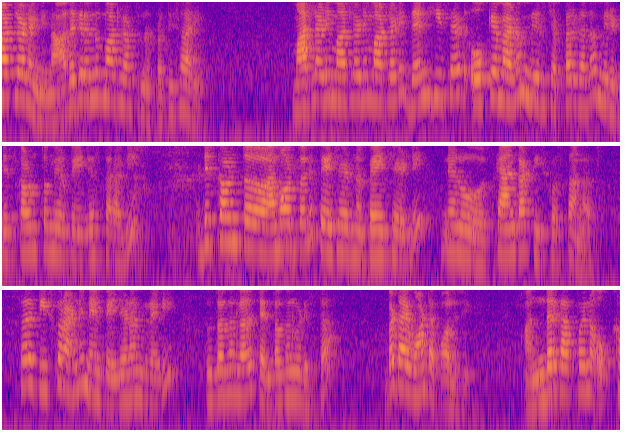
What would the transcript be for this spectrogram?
మాట్లాడండి. నా దగ్గర ఎందుకు మాట్లాడుతున్నారు ప్రతిసారి? మాట్లాడి మాట్లాడి మాట్లాడి. Then he said okay madam మీరు చెప్పారు కదా మీరు డిస్కౌంట్తో మీరు పే చేస్తారని. డిస్కౌంట్ అమౌంట్తోనే పే చేయడం పే చేయండి. నేను స్కాన్ కార్డ్ తీసుకొస్తా అన్నారు. సరే తీసుకురండి. నేను పే చేయడానికి రెడీ టూ థౌసండ్ కాదు టెన్ థౌసండ్ కూడా ఇస్తా. బట్ ఐ వాంట్ అపాలజీ అందరు కాకపోయినా ఒక్క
